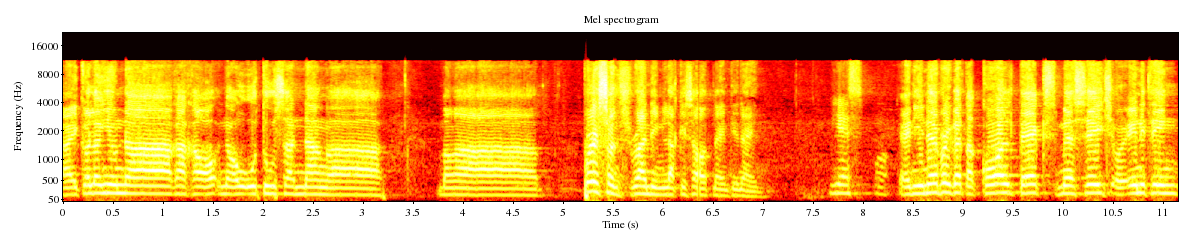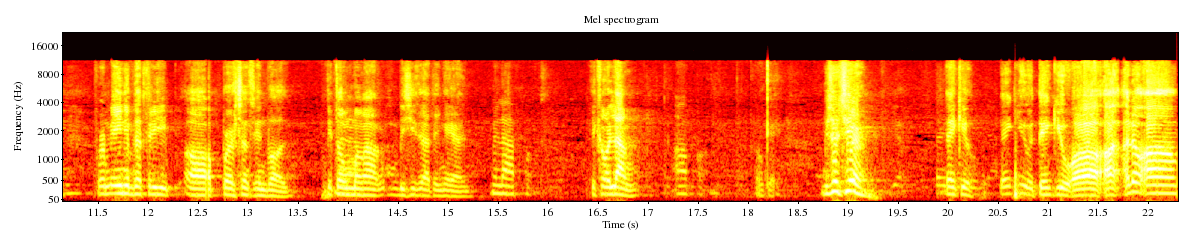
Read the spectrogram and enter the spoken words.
Ah, ikaw lang yung nakaka nauutusan ng ah, mga persons running Lucky South 99. Yes po. And you never got a call, text, message, or anything from any of the three uh, persons involved. Itong mga bisita natin ngayon. Wala po. Ikaw lang. Opo. Okay. Mr. Chair. Thank you. Thank you, thank you. Ah, ah, ano, um,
